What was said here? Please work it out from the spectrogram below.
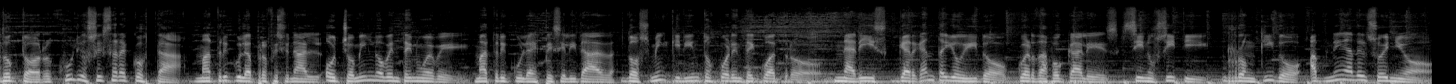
Doctor Julio César Acosta, matrícula profesional 8099, matrícula especialidad 2544, nariz, garganta y oído, cuerdas vocales, sinusitis, ronquido, apnea del sueño,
